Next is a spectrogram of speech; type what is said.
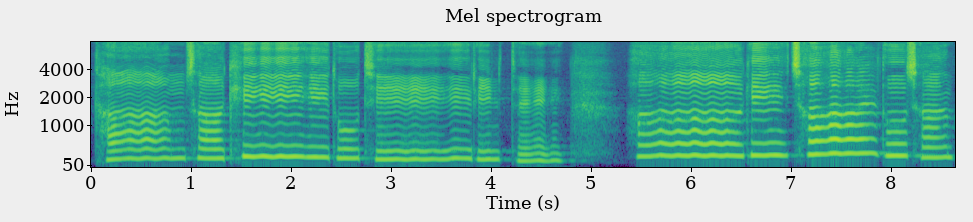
감사 기도 드릴 때 아기 잘도 잔다.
